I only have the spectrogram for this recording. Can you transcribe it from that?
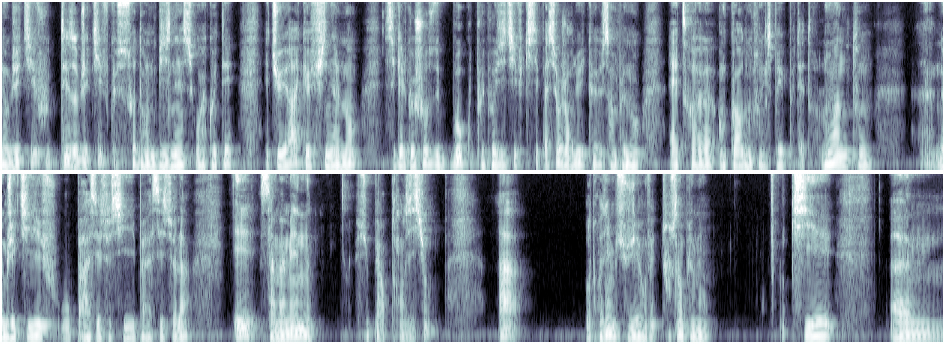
objectif ou tes objectifs, que ce soit dans le business ou à côté, et tu verras que finalement, c'est quelque chose de beaucoup plus positif qui s'est passé aujourd'hui que simplement être euh, encore dans ton esprit, peut-être loin de ton euh, objectif ou pas assez ceci, pas assez cela. Et ça m'amène, superbe transition, à au troisième sujet, en fait, tout simplement, qui est euh,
